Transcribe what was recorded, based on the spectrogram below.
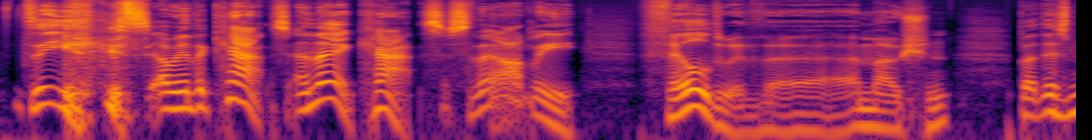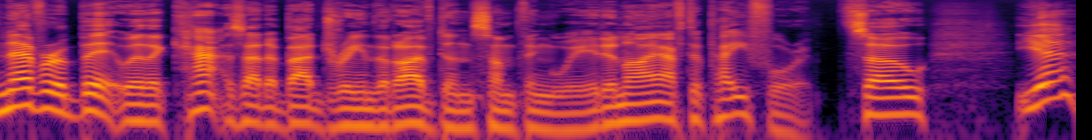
I mean, the cats, and they're cats, so they're hardly filled with uh, emotion, but there's never a bit where the cat has had a bad dream that I've done something weird and I have to pay for it. So, yeah,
